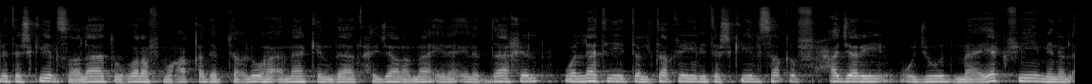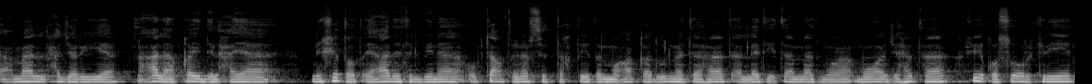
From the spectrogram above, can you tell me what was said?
لتشكيل صالات وغرف معقدة بتعلوها أماكن ذات حجارة مائلة إلى الداخل والتي تلتقي لتشكيل سقف حجري وجود ما يكفي من الأعمال الحجرية على قيد الحياة لخطط إعادة البناء وبتعطي نفس التخطيط المعقد والمتاهات التي تمت مواجهتها في قصور كريت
